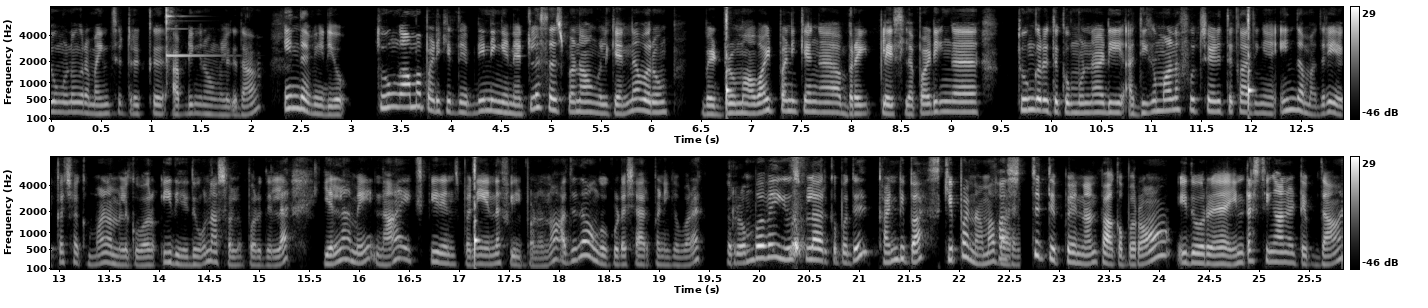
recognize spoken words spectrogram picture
தூங்கணுங்கிற மைண்ட் செட் இருக்குது அப்படிங்கிறவங்களுக்கு தான் இந்த வீடியோ. தூங்காமல் படிக்கிறது எப்படி? நீங்கள் நெட்டில் சர்ச் பண்ணால் உங்களுக்கு என்ன வரும்? பெட்ரூம் அவாய்ட் பண்ணிக்கங்க பிரைட் பிளேஸில் படிங்க தூங்குறதுக்கு முன்னாடி அதிகமான ஃபுட்ஸ் எடுத்துக்காதீங்க. இந்த மாதிரி எக்கச்சக்கமாக நம்மளுக்கு வரும். இது எதுவும் நான் சொல்ல போகிறதில்ல எல்லாமே நான் எக்ஸ்பீரியன்ஸ் பண்ணி என்ன ஃபீல் பண்ணணும் அதுதான் உங்கள் கூட ஷேர் பண்ணிக்க போகிறேன் ரொம்பவே யூஸ்ஃபுல்லாக இருக்க போது கண்டிப்பாக ஸ்கிப் பண்ணாமல் ஃபஸ்ட்டு டிப் என்னன்னு பார்க்க போகிறோம் இது ஒரு இன்ட்ரெஸ்டிங்கான டிப் தான்.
